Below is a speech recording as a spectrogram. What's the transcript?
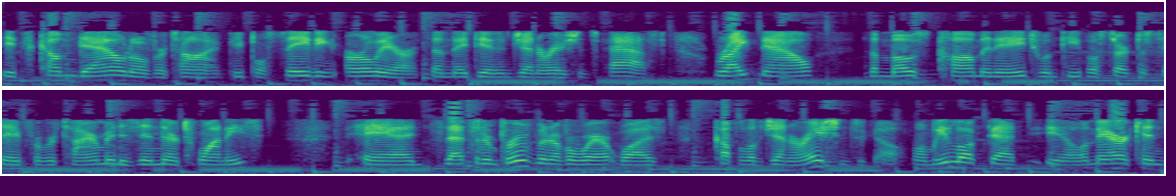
it's come down over time. People saving earlier than they did in generations past. Right now, the most common age when people start to save for retirement is in their 20s. And that's an improvement over where it was a couple of generations ago. When we looked at, you know, Americans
